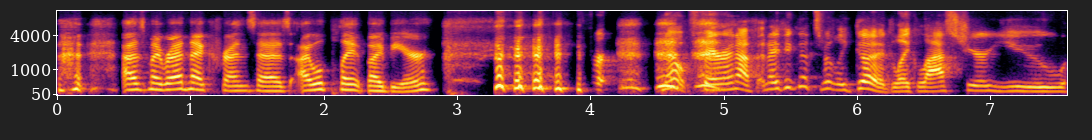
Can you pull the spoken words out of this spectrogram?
as my redneck friend says i will play it by beer No, fair enough. And I think that's really good. Like last year, you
